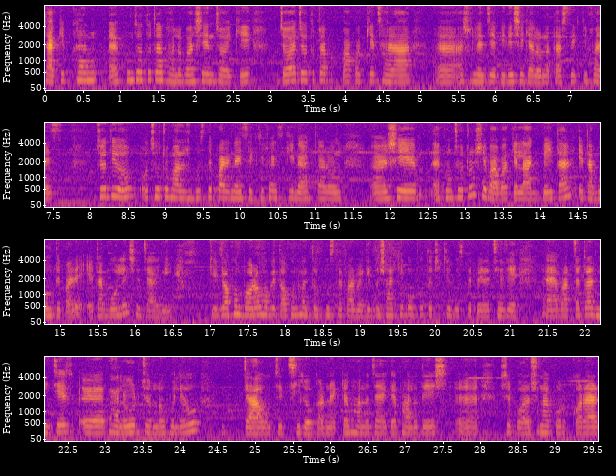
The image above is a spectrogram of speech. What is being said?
সাকিব খান এখন যতটা ভালোবাসেন জয়কে, জয় যতটা পাপাকে ছাড়া আসলে যে বিদেশে গেল না, তার স্যাক্রিফাইস যদিও ও ছোট মানুষ বুঝতে পারে না এই স্যাক্রিফাইস কিনা, কারণ সে এখন ছোট, সে বাবাকে লাগবেই তার, এটা বলতে পারে, এটা বলে সে যায়নি। কি যখন বড় হবে তখন হয়তো বুঝতে পারবে, কিন্তু সাকিব অপু তো ঠিকই বুঝতে পেরেছে যে বাচ্চাটা নিজের ভালোর জন্য হলেও যাওয়া উচিত ছিল, কারণ একটা ভালো জায়গায় ভালো দেশ সে পড়াশোনা করার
